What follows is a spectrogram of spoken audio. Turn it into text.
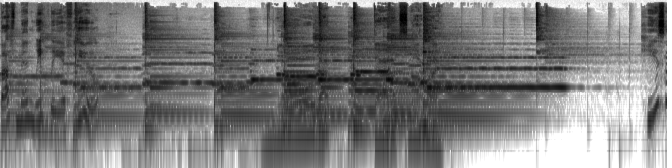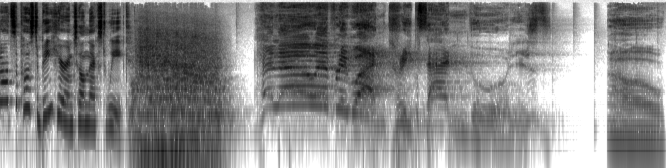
Buff Men Weekly if you. No, that that's not right. He's not supposed to be here until next week. Hello, everyone, creeps and ghouls. Oh,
